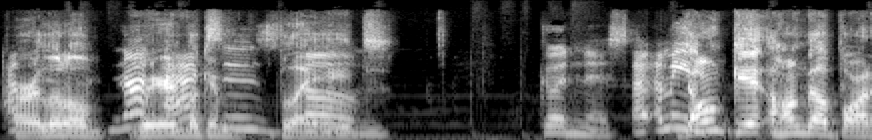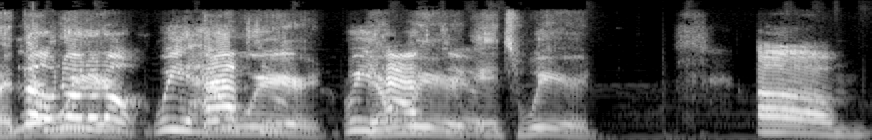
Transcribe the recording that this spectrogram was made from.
I- Or little weird looking blades. um, goodness. I, I mean, Don't get hung up on it. no, They're no, no, no. We have They're to. weird. We They're have weird. to. It's weird. Um,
